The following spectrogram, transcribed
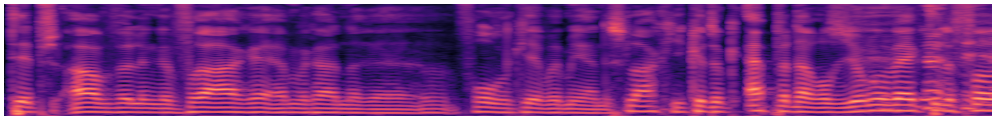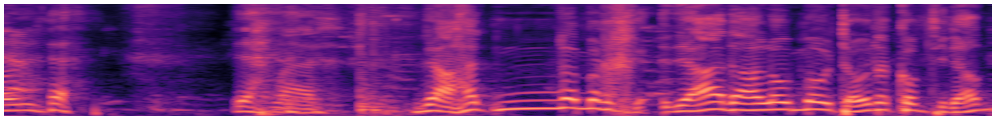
tips, aanvullingen, vragen. En we gaan er volgende keer weer mee aan de slag. Je kunt ook appen naar onze jongerenwerktelefoon. ja. ja. maar. Ja, het nummer. Ja, de Hallo Moto, daar komt hij dan.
